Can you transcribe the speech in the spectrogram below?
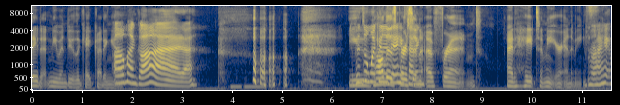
They didn't even do the cake cutting yet. Oh my god. you depends on what call kind of this person a friend. I'd hate to meet your enemies. Right.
